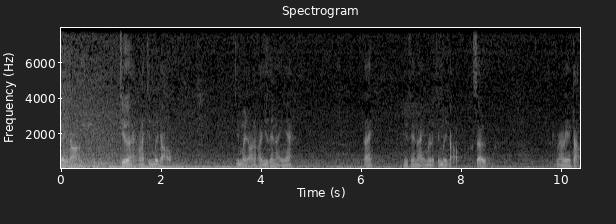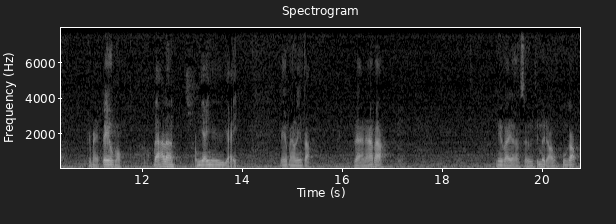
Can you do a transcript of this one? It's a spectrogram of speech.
thì nó chưa hẳn là 90 độ. 90 độ nó phải như thế này nha. Đây, như thế này mới là 90 độ, thật sự. Các bạn luyện tập các bạn treo một cục đá lên cọng dây như vậy. Để các bạn luyện tập. Rà ná vào. Như vậy là thật sự 90 độ vuông góc.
